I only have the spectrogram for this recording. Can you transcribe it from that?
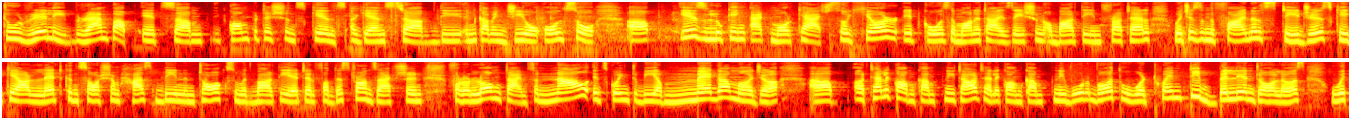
to really ramp up its um, competition skills against uh, the incoming Jio also uh, is looking at more cash. So here it goes, the monetization of Bharti Infratel, which is in the final stages. KKR-led consortium has been in talks with Bharti Airtel for this transaction for a long time. So now it's going to be a mega merger, uh, a telecom company, Tower Telecom company, worth over $20 billion with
